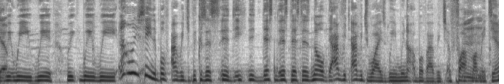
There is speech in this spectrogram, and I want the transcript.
Yeah. we, we we we we we I'm only saying above average because there's there's, there's there's there's no the average average wise we we're not above average, uh, far Mm. from it. Yeah.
